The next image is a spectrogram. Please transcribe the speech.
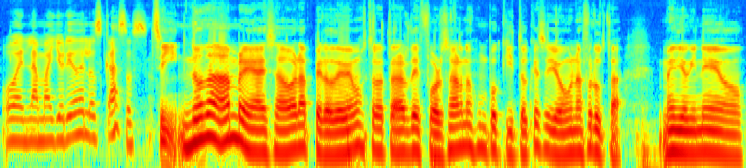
o en la mayoría de los casos. Sí, no da hambre a esa hora, pero debemos tratar de forzarnos un poquito, qué sé yo, una fruta, medio guineo,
